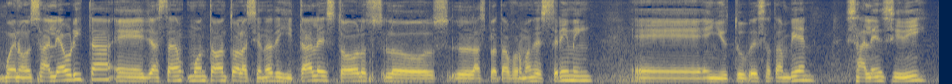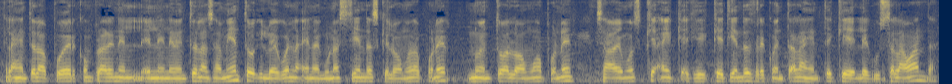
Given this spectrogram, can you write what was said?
Bueno, sale ahorita, eh, ya está montado en todas las tiendas digitales, todas los, las plataformas de streaming, eh, en YouTube está también sale en CD, que la gente lo va a poder comprar en el, en el evento de lanzamiento y luego en, algunas tiendas que lo vamos a poner, no en todas lo vamos a poner. Sabemos qué que, que, tiendas frecuenta la gente que le gusta la banda.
